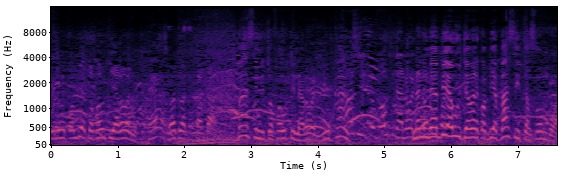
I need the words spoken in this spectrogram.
Nimekwambia. Tofauti ya lori. Watu watakataa. Basi ni tofauti na lori. You can't. na. Nimeambia huyu jamaa nikwambia basi itasombwa.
